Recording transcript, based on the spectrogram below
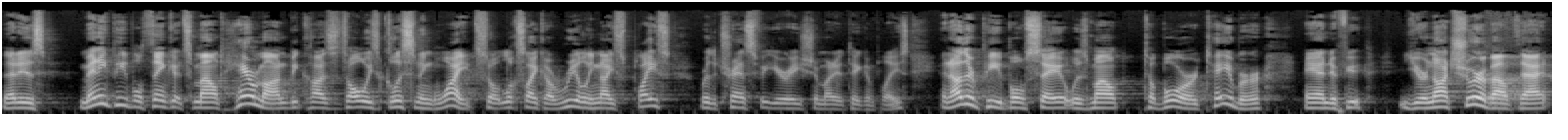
That is, many people think it's Mount Hermon because it's always glistening white, so it looks like a really nice place where the transfiguration might have taken place. And other people say it was Mount Tabor, Tabor, and if you, you're not sure about that,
